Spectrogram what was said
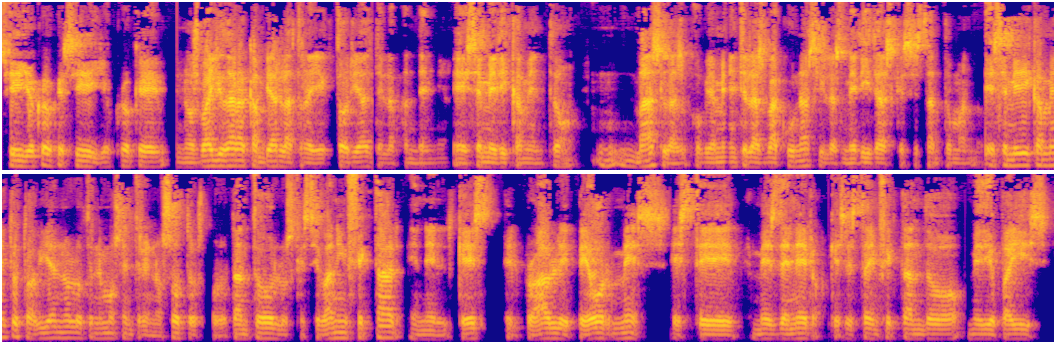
Sí, yo creo que sí. Yo creo que nos va a ayudar a cambiar la trayectoria de la pandemia, ese medicamento, más las, obviamente las vacunas y las medidas que se están tomando. Ese medicamento todavía no lo tenemos entre nosotros, por lo tanto, los que se van a infectar en el que es el probable peor mes, este mes de enero, que se está infectando medio país,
